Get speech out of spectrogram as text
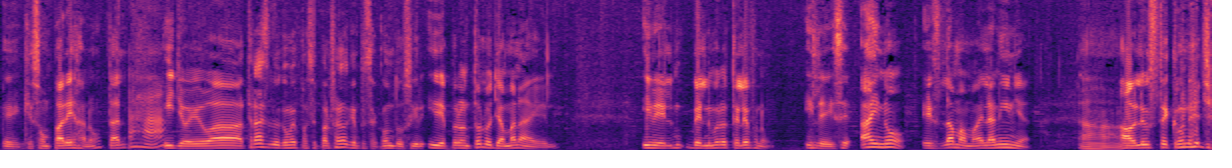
eh, que son pareja, ¿no? Tal. Ajá. Y yo iba atrás, luego me pasé para el freno que empecé a conducir y de pronto lo llaman a él y ve el, ve el número de teléfono y le dice, ay no, es la mamá de la niña, Ajá. hable usted con ella.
